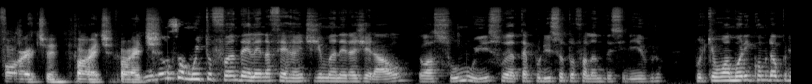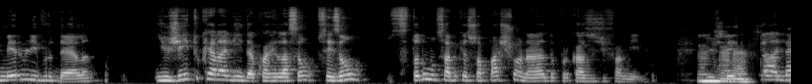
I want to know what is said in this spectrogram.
Forte, forte, forte. Eu não sou muito fã da Helena Ferrante de maneira geral, eu assumo isso, até por isso eu tô falando desse livro. Porque O Amor Incômodo é o primeiro livro dela. E o jeito que ela lida com a relação. Vocês vão. Todo mundo sabe que eu sou apaixonado por casos de família. E o jeito Uhum. que ela lida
